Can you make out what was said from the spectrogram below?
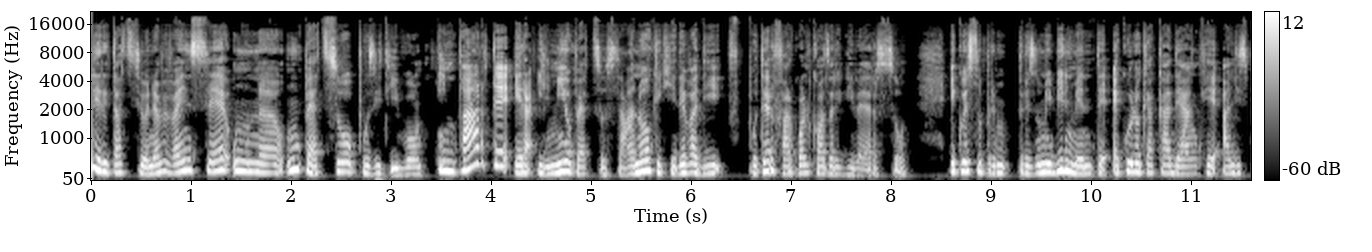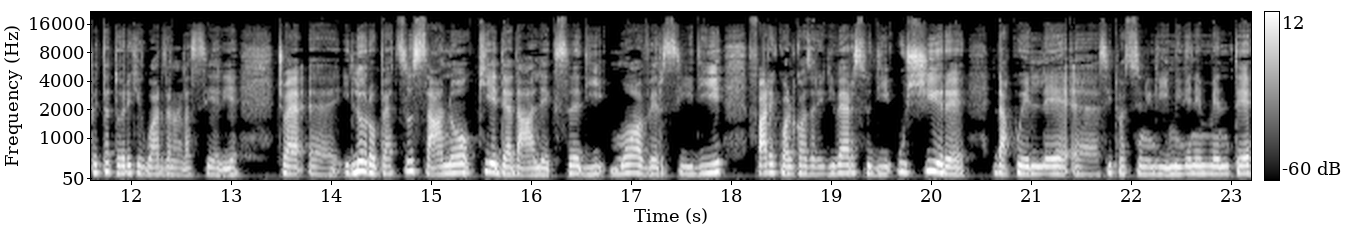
quell'irritazione aveva in sé un, un pezzo positivo. In parte era il mio pezzo sano che chiedeva di poter fare qualcosa di diverso e questo pre- presumibilmente è quello che accade anche agli spettatori che guardano la serie, cioè eh, il loro pezzo sano chiede ad Alex di muoversi, di fare qualcosa di diverso, di uscire da quelle eh, situazioni lì. Mi viene in mente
